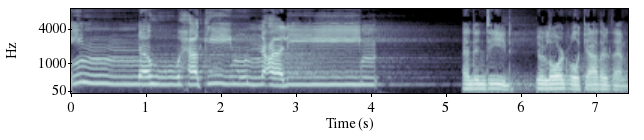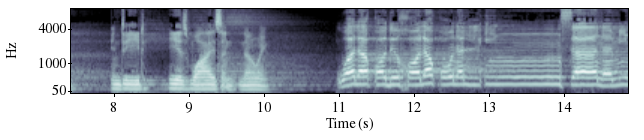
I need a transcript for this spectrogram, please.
إنه حكيم عليم And indeed, your Lord will gather them. Indeed, He is wise and knowing. ولقد خلقنا الإنسان من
